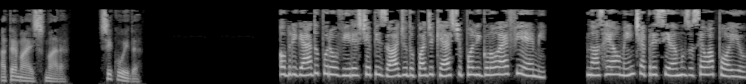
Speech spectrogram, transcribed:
Até mais, Mara. Se cuida. Obrigado por ouvir este episódio do podcast Poliglo FM. Nós realmente apreciamos o seu apoio.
